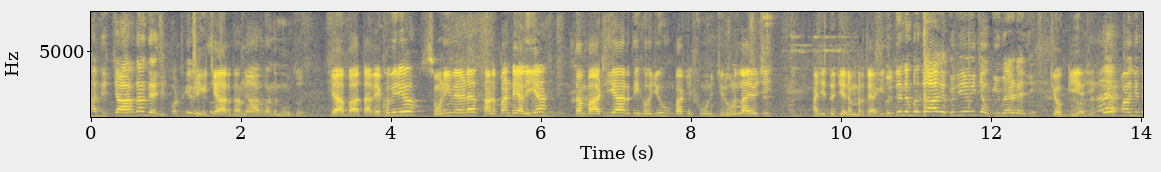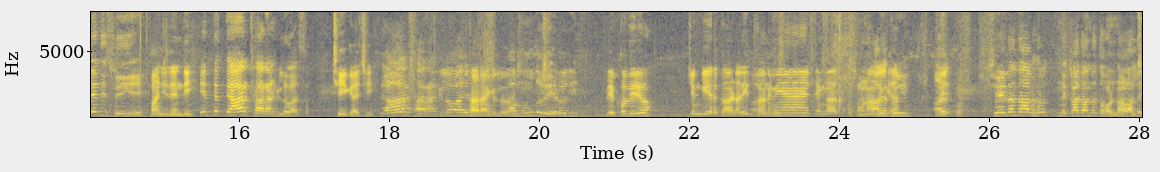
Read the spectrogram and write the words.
ਹਾਂਜੀ ਚਾਰ ਦੰਦ ਹੈ ਜੀ ਪੁੱਟ ਕੇ ਠੀਕ, ਵੇਖ ਲਓ। ਚਾਰ ਦੰਦ। ਆ। ਚਾਰ ਦੰਦ ਮੂੰਹ ਤੋਂ ਕੀ ਬਾਤ ਆ। ਵੇਖੋ ਵੀਰਿਓ ਸੋਹਣੀ ਵੇੜ ਥਣ ਭਾਂਡੇ ਵਾਲੀ ਆ ਤਾਂ 62000 ਦੀ ਹੋ ਜੂ ਬਾਕੀ ਫੋਨ ਜ਼ਰੂਰ ਲਾਇਓ ਜੀ। ਹਾਂਜੀ ਦੂਜੇ ਨੰਬਰ ਤੇ ਆ ਗਈ ਜੀ। ਦੂਜੇ ਨੰਬਰ ਤੇ ਆ ਵੇਖੋ ਜੀ ਇਹ ਵੀ ਚੌਗੀ ਬੈੜ ਹੈ ਜੀ। ਚੋਗੀ ਆ ਜੀ। ਇਹ 5 ਦਿਨ ਦੀ ਸੂਈ ਏ। 5 ਦਿਨ ਦੀ। ਇਹ ਤੇ ਤਿਆਰ 18 ਕਿਲੋ ਆ ਸਰ। ਠੀਕ ਆ ਜੀ। ਤਿਆਰ 18 ਕਿਲੋ ਆ ਜੀ। 18 ਕਿਲੋ ਆ ਮੂੰਹ ਤੋਂ ਵੇਖ ਲਓ ਜੀ। ਵੇਖੋ ਵੀਰਿਓ ਚੰਗੇ ਰਿਕਾਰਡ ਵਾਲੀ ਥਣ ਵੀ ਐ ਚੰਗਾ ਸੋਹਣਾ ਆ ਲੱਗਿਆ। ਵੇਖੋ ਜੀ ਆ ਵੇਖੋ ਛੇ ਦੰਦ ਆ ਵੇਖੋ ਨਿੱਕਾ ਦੰਦ ਤੋੜਨ ਵਾਲਾ ਲੈ।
